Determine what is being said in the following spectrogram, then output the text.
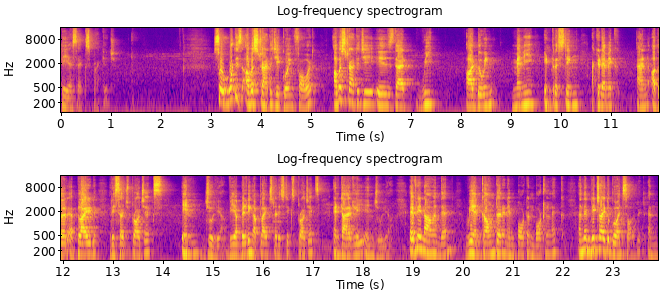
TSX package. So what is our strategy going forward? Our strategy is that we are doing many interesting academic and other applied research projects in Julia. We are building applied statistics projects entirely in Julia. Every now and then we encounter an important bottleneck and then we try to go and solve it. And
